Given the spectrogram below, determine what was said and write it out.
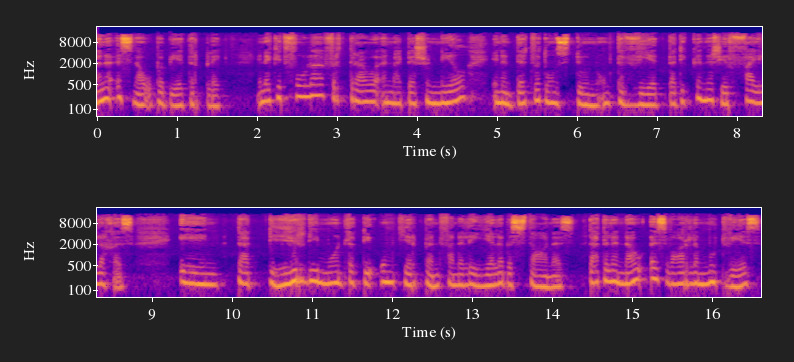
hulle is nou op 'n beter plek. En ek het volle vertroue in my personeel en in dit wat ons doen om te weet dat die kinders hier veilig is en dat hierdie moontlik die omkeerpunt van hulle hele bestaan is. Dat hulle nou is waar hulle moet wees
